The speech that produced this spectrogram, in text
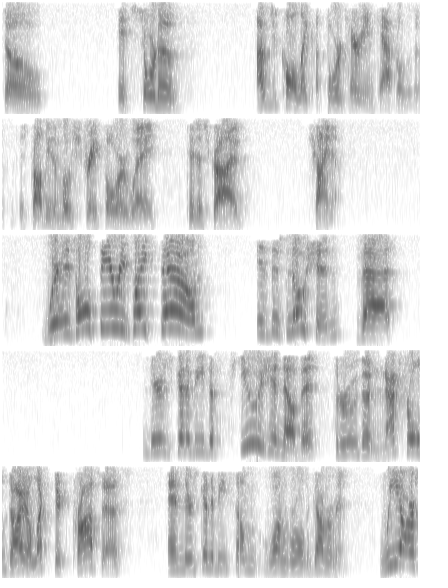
So it's sort of, I would just call it like authoritarian capitalism is probably the most straightforward way to describe China. Where his whole theory breaks down is this notion that there's going to be the fusion of it through the natural dialectic process, and there's going to be some one world government. We are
